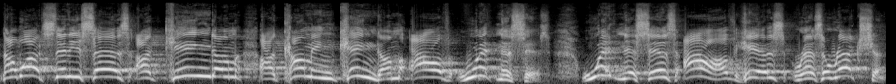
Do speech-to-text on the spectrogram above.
Now, watch, then he says, a kingdom, a coming kingdom of witnesses. Witnesses of his resurrection.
